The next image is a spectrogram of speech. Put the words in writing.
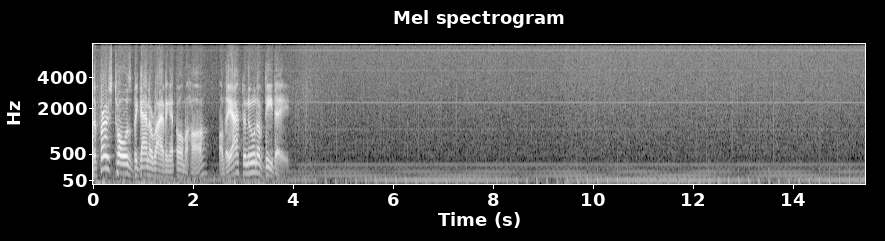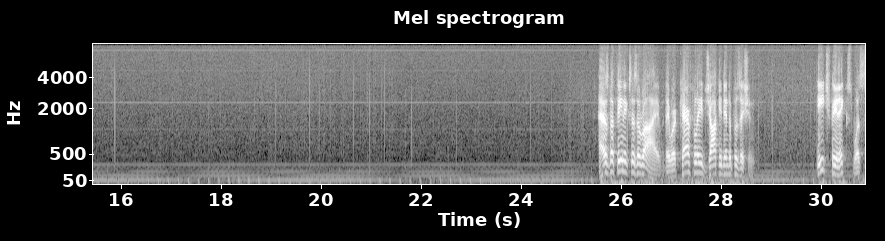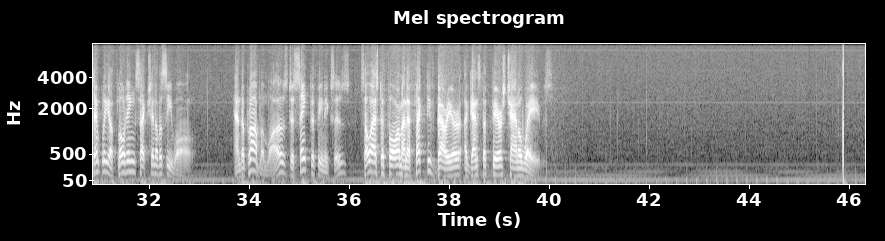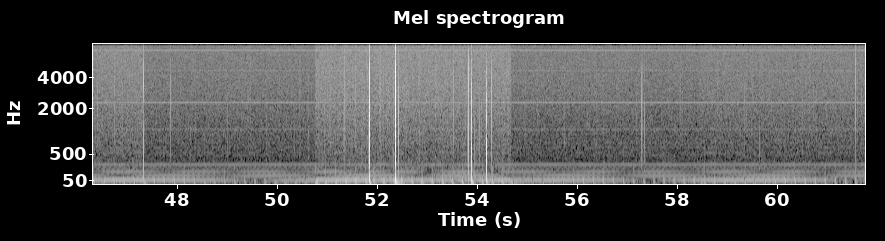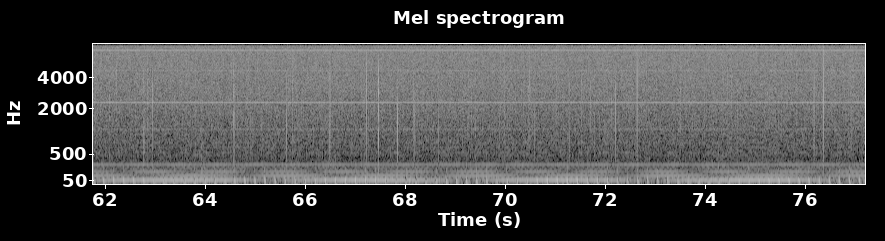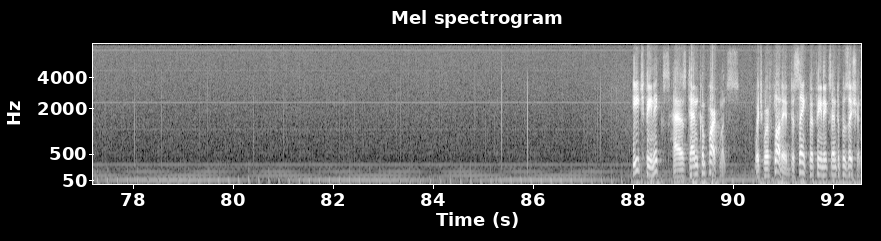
The first tows began arriving at Omaha on the afternoon of D-Day. As the Phoenixes arrived, they were carefully jockeyed into position. Each Phoenix was simply a floating section of a seawall. And the problem was to sink the Phoenixes so as to form an effective barrier against the fierce channel waves. Each Phoenix has 10 compartments, which were flooded to sink the Phoenix into position.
